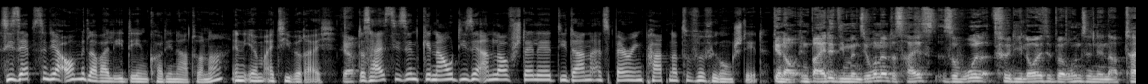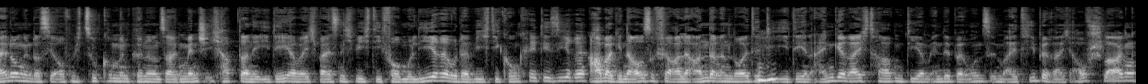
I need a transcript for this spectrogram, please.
Sie selbst sind ja auch mittlerweile Ideenkoordinator, ne? In Ihrem IT-Bereich. Ja. Das heißt, Sie sind genau diese Anlaufstelle, die dann als Bearing-Partner zur Verfügung steht. Genau, in beide Dimensionen. Das heißt, sowohl für die Leute bei uns in den Abteilungen, dass sie auf mich zukommen können und sagen, Mensch, ich habe da eine Idee, aber ich weiß nicht, wie ich die formuliere oder wie ich die konkretisiere. Aber genauso für alle anderen Leute, mhm. die Ideen eingereicht haben, die am Ende bei uns im IT-Bereich aufschlagen,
